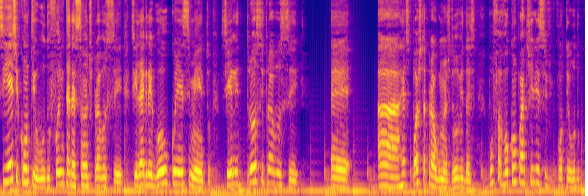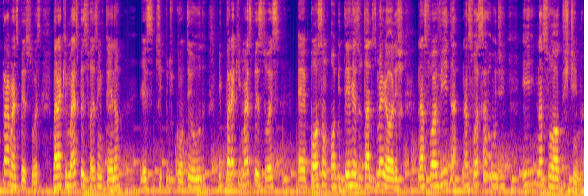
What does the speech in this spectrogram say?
Se este conteúdo foi interessante para você, se ele agregou conhecimento, se ele trouxe para você é, a resposta para algumas dúvidas, por favor, compartilhe esse conteúdo para mais pessoas, para que mais pessoas entendam esse tipo de conteúdo e para que mais pessoas é, possam obter resultados melhores na sua vida, na sua saúde e na sua autoestima.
